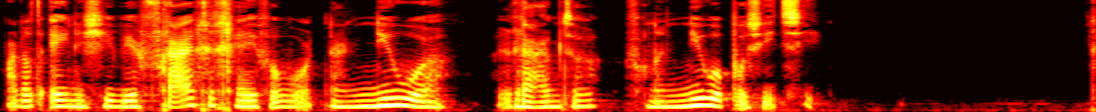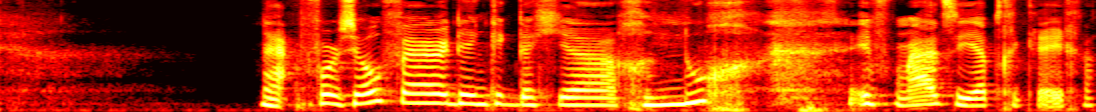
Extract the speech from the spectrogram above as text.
Maar dat energie weer vrijgegeven wordt naar nieuwe ruimte van een nieuwe positie. Nou ja, voor zover denk ik dat je genoeg informatie hebt gekregen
